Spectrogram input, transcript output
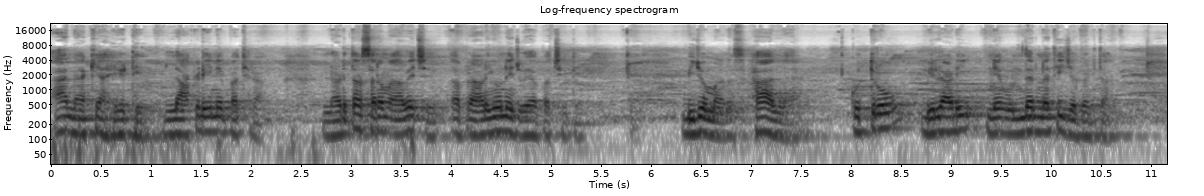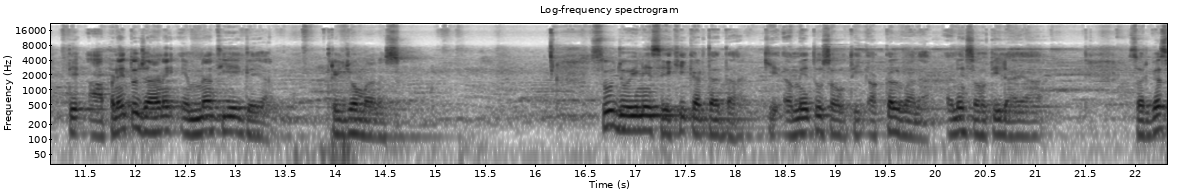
આ નાખ્યા હેઠે લાકડીને પથરા. લડતા શરમ આવે છે. આ પ્રાણીઓને જોયા પછી તો. બીજો માણસ. હા, લે. કૂતરો બિલાડી ને ઉંદર નથી ઝઘડતા. તે આપણે તો જાણે એમનાથી એ ગયા, ત્રીજો માણસ. શું જોઈને શેખી કરતા હતા કે અમે તો સૌથી અક્કલવાળા અને સૌથી ડાયા સરઘસ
